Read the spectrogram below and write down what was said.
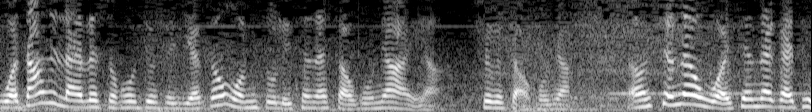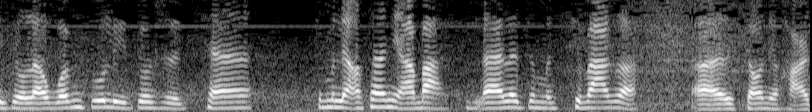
我当时来的时候，就是也跟我们组里现在小姑娘一样，是个小姑娘。然后现在，我现在该退休了。我们组里就是前。这么两三年吧，来了这么七八个，呃，小女孩，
